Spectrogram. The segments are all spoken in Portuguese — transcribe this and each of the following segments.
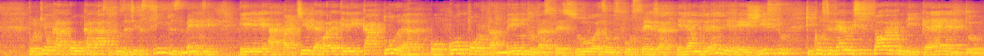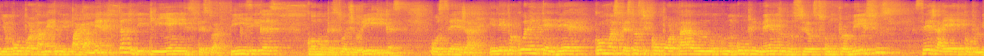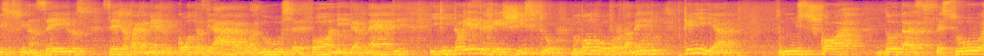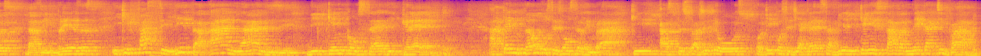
porque o, o cadastro positivo simplesmente, ele, a partir de agora, ele captura o comportamento das pessoas, ou, ou seja, ele é um grande registro que considera o histórico de crédito e o comportamento de pagamento, tanto de clientes, pessoas físicas, como pessoas jurídicas. Ou seja, ele procura entender como as pessoas se comportaram no, no cumprimento dos seus compromissos seja ele compromissos financeiros, seja pagamento de contas de água, luz, telefone, internet, e que então esse registro do bom comportamento cria um score do, das pessoas, das empresas e que facilita a análise de quem concede crédito. Até então vocês vão se lembrar que as pessoas, a gente, quem concedia crédito sabia de quem estava negativado.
